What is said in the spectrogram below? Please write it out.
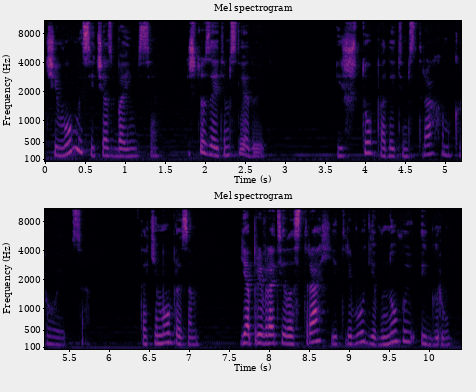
чего мы сейчас боимся и что за этим следует, и что под этим страхом кроется. Таким образом, я превратила страхи и тревоги в новую игру –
